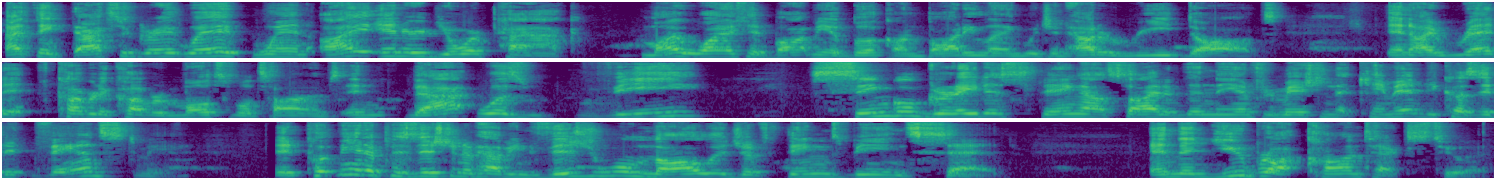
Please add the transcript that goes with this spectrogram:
I think that's a great way. When I entered your pack, my wife had bought me a book on body language and how to read dogs. And I read it cover to cover multiple times. And that was the single greatest thing outside of then the information that came in because it advanced me. It put me in a position of having visual knowledge of things being said. And then you brought context to it.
